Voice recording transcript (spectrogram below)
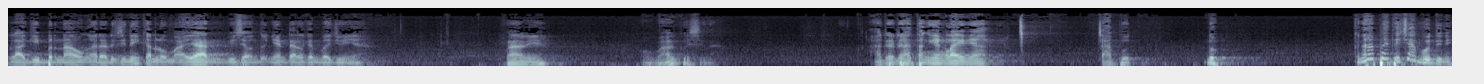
lagi bernaung ada di sini kan lumayan bisa untuk nyentelkan bajunya. Paham ya? Oh bagus itu. Ada datang yang lainnya cabut. Loh. Kenapa itu cabut ini?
